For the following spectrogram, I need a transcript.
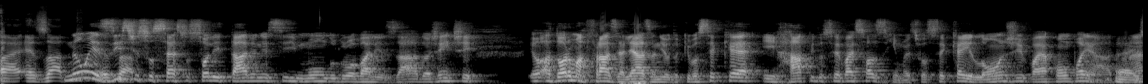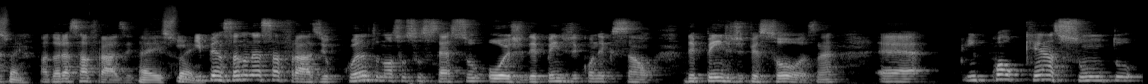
ah, exato, não existe exato. sucesso solitário nesse mundo globalizado. A gente eu adoro uma frase, aliás, Anildo, que você quer ir rápido, você vai sozinho, mas se você quer ir longe, vai acompanhado. É né? isso aí. Adoro essa frase. É isso aí. E, e pensando nessa frase, o quanto nosso sucesso hoje depende de conexão, depende de pessoas, né? É, em qualquer assunto,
